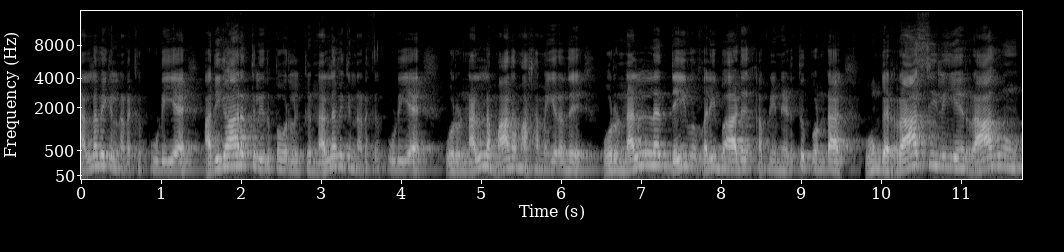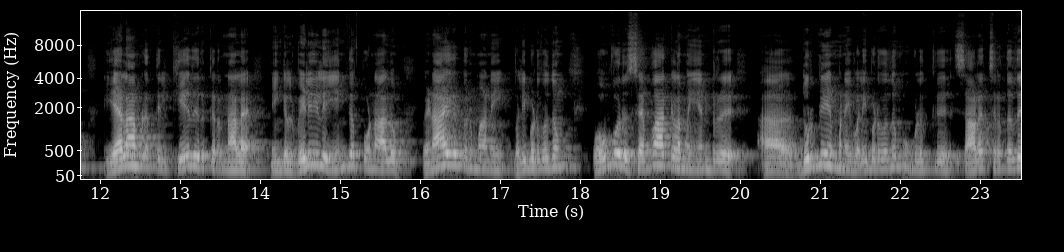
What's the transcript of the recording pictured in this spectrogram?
நல்லவைகள் நடக்கக்கூடிய அதிகாரத்தில் இருப்பவர்களுக்கு நல்லவைகள் நடக்கக்கூடிய ஒரு நல்ல மாதமாக அமைகிறது. ஒரு நல்ல தெய்வ வழிபாடு அப்படின்னு எடுத்துக்கொண்டால் உங்கள் ராசியிலேயே ராகுவும் ஏழாம் இடத்தில் கேது இருக்கிறதுனால நீங்கள் வெளியில் எங்கே போனாலும் விநாயகர் பெருமானை வழிபடுவதும் ஒவ்வொரு செவ்வாய்க்கிழமை என்று துர்கையம்மனை வழிபடுவதும் உங்களுக்கு சாலச் சிறந்தது.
